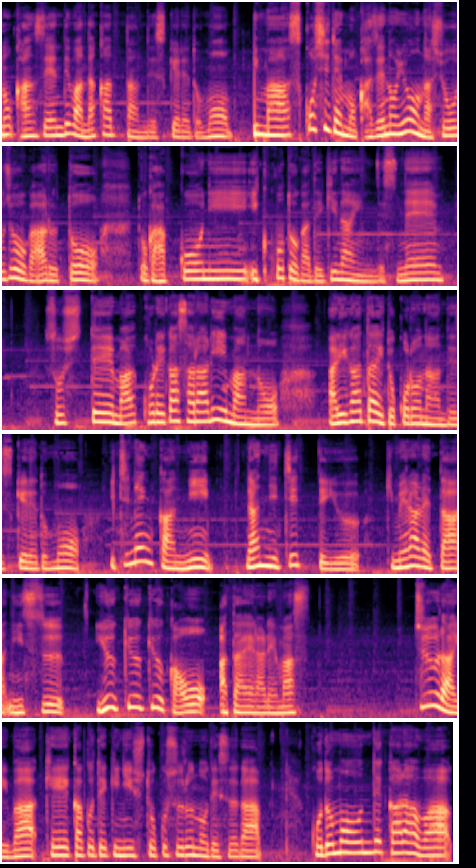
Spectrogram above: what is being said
の感染ではなかったんですけれども今少しでも風邪のような症状があると学校に行くことができないんですね。そして、まあ、これがサラリーマンのありがたいところなんですけれども1年間に何日っていう決められた日数有給休暇を与えられます。従来は計画的に取得するのですが子供を産んでからは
